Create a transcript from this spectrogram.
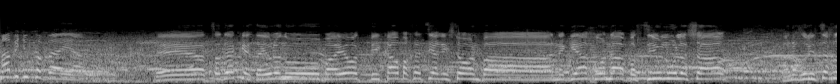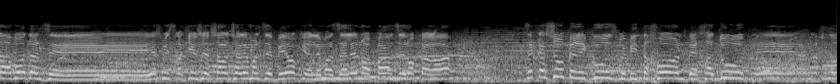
מה בדיוק הבעיה? אה, את צודקת, היו לנו בעיות בעיקר בחצי הראשון, בנגיעה האחרונה, בסיום מול השער. אנחנו נצטרך לעבוד על זה. אה, יש משחקים שאפשר לשלם על זה ביוקר, למזלנו הפעם זה לא קרה. זה קשור בריכוז, בביטחון, בחדות. אה, אנחנו,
